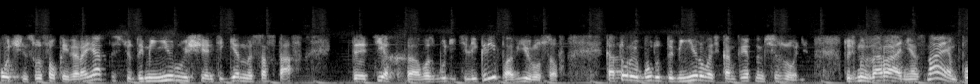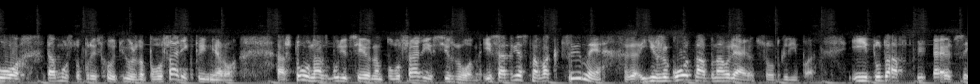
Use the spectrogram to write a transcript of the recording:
очень с высокой вероятностью доминирующий антигенный состав тех а, возбудителей гриппа, вирусов, которые будут доминировать в конкретном сезоне. То есть мы заранее знаем по тому, что происходит в Южном полушарии, к примеру, а, что у нас будет в Северном полушарии в сезон. И, соответственно, вакцины э, ежегодно обновляются от гриппа. И туда включаются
